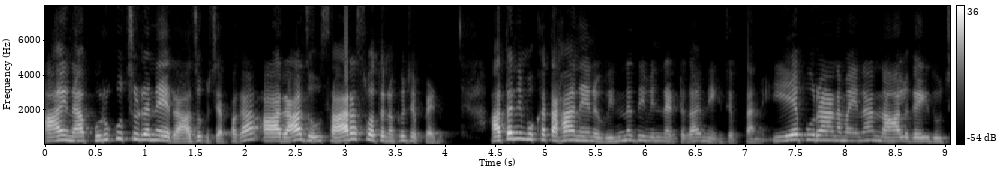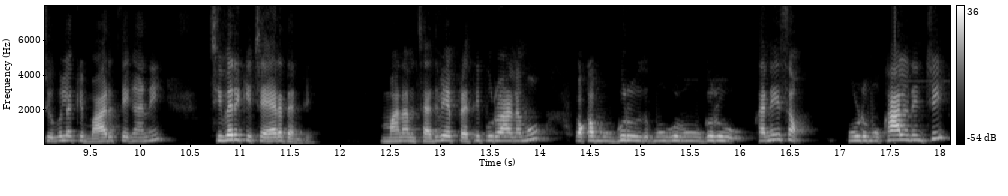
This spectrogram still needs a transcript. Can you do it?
ఆయన పురుకుచ్చుడనే రాజుకు చెప్పగా ఆ రాజు సారస్వతునకు చెప్పాడు. అతని ముఖత నేను విన్నది విన్నట్టుగా నీకు చెప్తాను. ఏ పురాణమైనా నాలుగైదు చెవులకి మారితే కానీ చివరికి చేరదండి. మనం చదివే ప్రతి పురాణము ఒక ముగ్గురు ముగ్గురు ముగ్గురు కనీసం మూడు ముఖాల నుంచి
